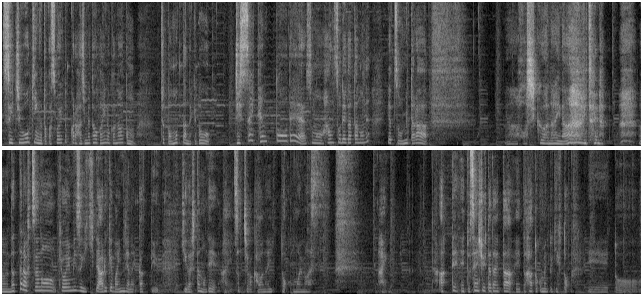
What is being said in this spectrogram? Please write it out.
水中ウォーキングとかそういうとこから始めた方がいいのかなともちょっと思ったんだけど実際店頭でその半袖型のねやつを見たら、うん、欲しくはないな みたいな、うん、だったら普通の競泳水着着て歩けばいいんじゃないかっていう気がしたので、はい、そっちは買わないと思います。あで、えっと、先週いただいた、えっと、ハートコメントギフト、えっと、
